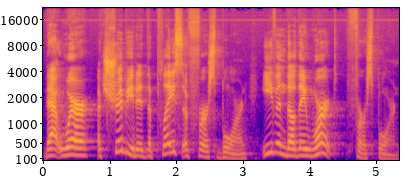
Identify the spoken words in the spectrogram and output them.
that were attributed the place of firstborn, even though they weren't firstborn.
